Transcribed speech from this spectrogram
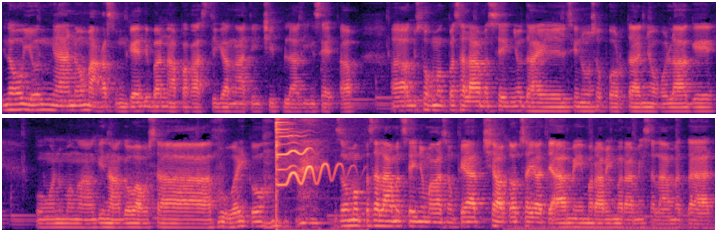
You know, yun nga no, mga kasungke, di ba? Napakastig ang ating cheap vlogging setup. Ah, gusto ko magpasalamat sa inyo dahil sinusuportahan nyo ako lagi kung ano mga ginagawa ko sa buhay ko. so magpasalamat sa inyo mga kasungke at shoutout sa iyo Ate Ame. Maraming maraming salamat at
